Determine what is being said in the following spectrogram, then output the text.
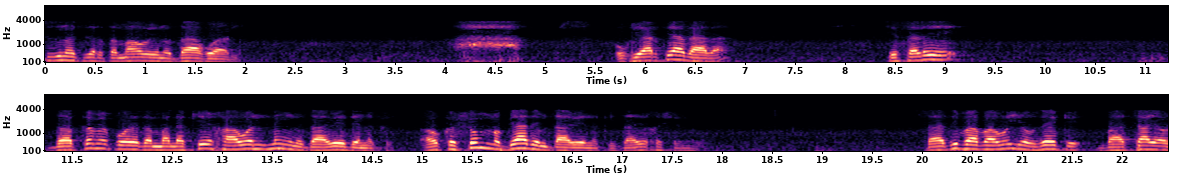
سيزونه چې درته ما وینو دا غواړي او خيارتیا دا ده چې سړی دا کومه پورې د ملکه خاون نه نو داوی دې نه کوي او که شوم نو بیا دې داوی نه کوي داوی خشه نه سادی بابا وی یو ځای کې باچا یو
